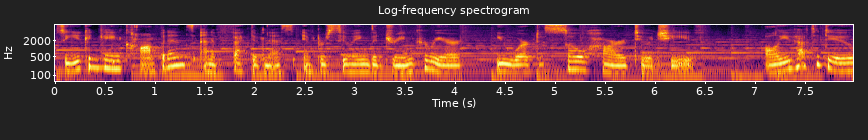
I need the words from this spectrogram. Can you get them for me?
so you can gain confidence and effectiveness in pursuing the dream career you worked so hard to achieve. All you have to do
